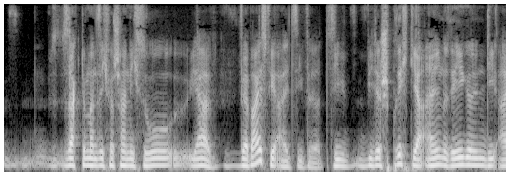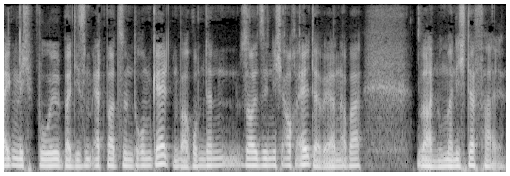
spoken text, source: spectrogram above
sagte man sich wahrscheinlich so, ja, wer weiß, wie alt sie wird. Sie widerspricht ja allen Regeln, die eigentlich wohl bei diesem Edward-Syndrom gelten. Warum denn soll sie nicht auch älter werden? Aber war nun mal nicht der Fall.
